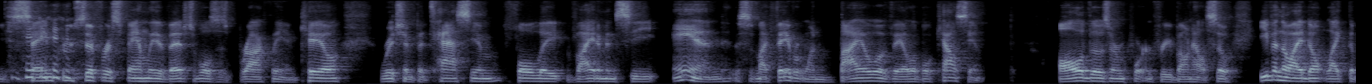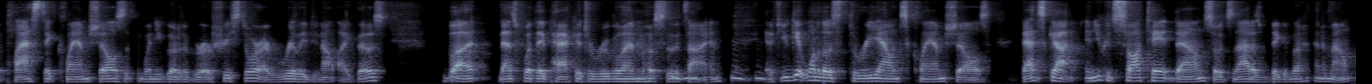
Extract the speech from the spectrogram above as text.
yeah. same cruciferous family of vegetables as broccoli and kale rich in potassium, folate, vitamin C, and this is my favorite one bioavailable calcium. All of those are important for your bone health. So, even though I don't like the plastic clamshells when you go to the grocery store, I really do not like those. But that's what they package arugula in most of the mm-hmm. time. Mm-hmm. And if you get one of those three ounce clamshells, that's got, and you could saute it down so it's not as big of a, an amount,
